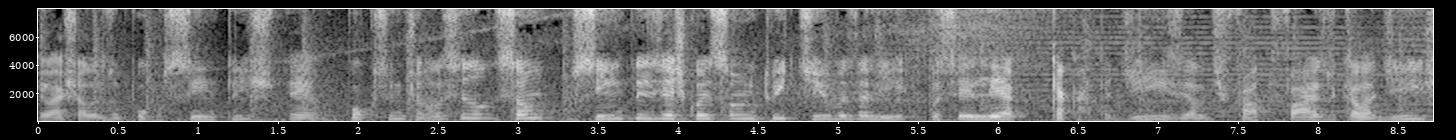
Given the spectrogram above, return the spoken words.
Eu acho elas um pouco simples. É, um pouco simples. Elas são simples e as coisas são intuitivas ali. Você lê o que a carta diz, ela de fato faz o que ela diz.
